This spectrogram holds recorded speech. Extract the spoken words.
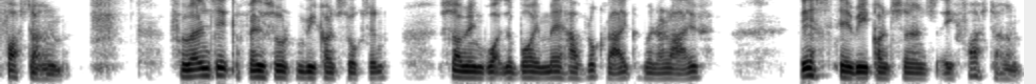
foster home. Forensic facial reconstruction showing what the boy may have looked like when alive. This theory concerns a foster home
